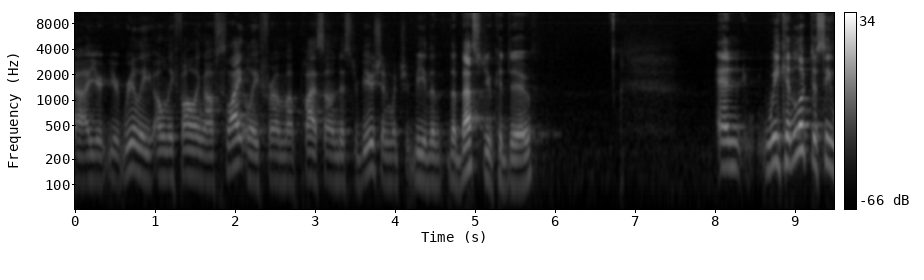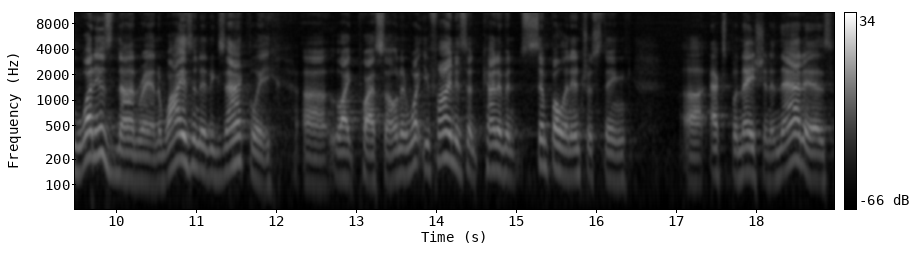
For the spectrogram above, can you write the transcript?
Uh, you're, you're, really only falling off slightly from a Poisson distribution, which would be the, the best you could do. And we can look to see what is non-random. Why isn't it exactly uh, like Poisson? And what you find is a kind of a simple and interesting uh, explanation, and that is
